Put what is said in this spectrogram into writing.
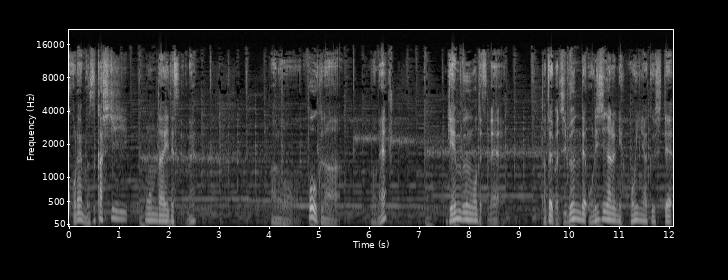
これ難しい問題ですよね。あの、フォークナーのね、原文をですね、例えば自分でオリジナルに翻訳して、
